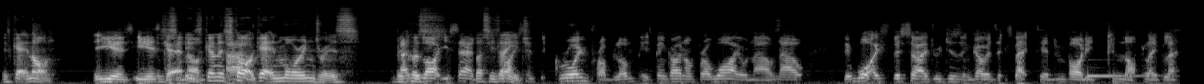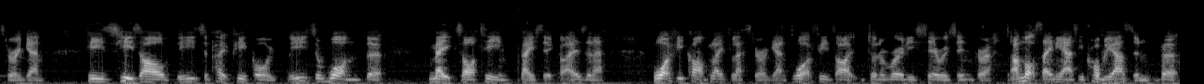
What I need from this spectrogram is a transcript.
He's getting on. He is. He is He's, getting he's going to start Um, getting more injuries because, like you said, that's his like age. groin problem. It's been going on for a while now. Now, what if the surgery doesn't go as expected and Vardy cannot play for Leicester again? He's he's our he's the people. He's the one that makes our team basically, isn't it? What if he can't play for Leicester again? What if he's like done a really serious injury? I'm not saying he has. He probably hasn't, but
